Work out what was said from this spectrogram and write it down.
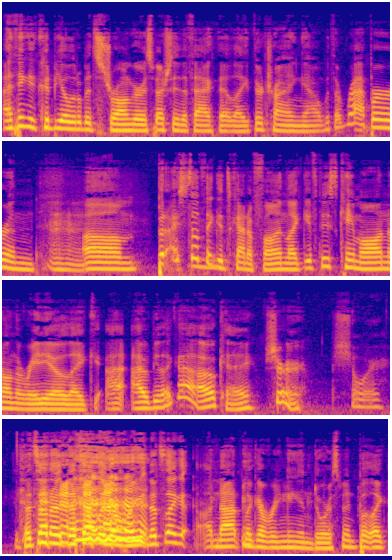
I think it could be a little bit stronger, especially the fact that like they're trying out with a rapper and Mm-hmm. um. But I still think it's kind of fun. Like if this came on on the radio, like I, I would be like, ah, okay, sure. Sure. That's not a that's not like a ring, that's like a, not like a ringing endorsement, but like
